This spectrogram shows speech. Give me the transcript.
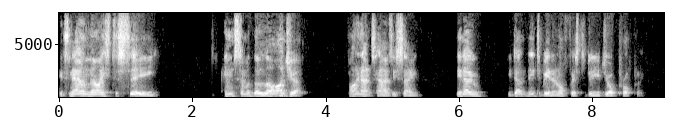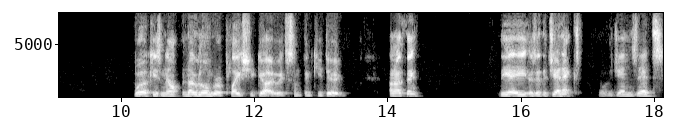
It's now nice to see in some of the larger finance houses saying, you know, you don't need to be in an office to do your job properly. Work is not no longer a place you go, it's something you do. And I think the A, is it the Gen X or the Gen Zs?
